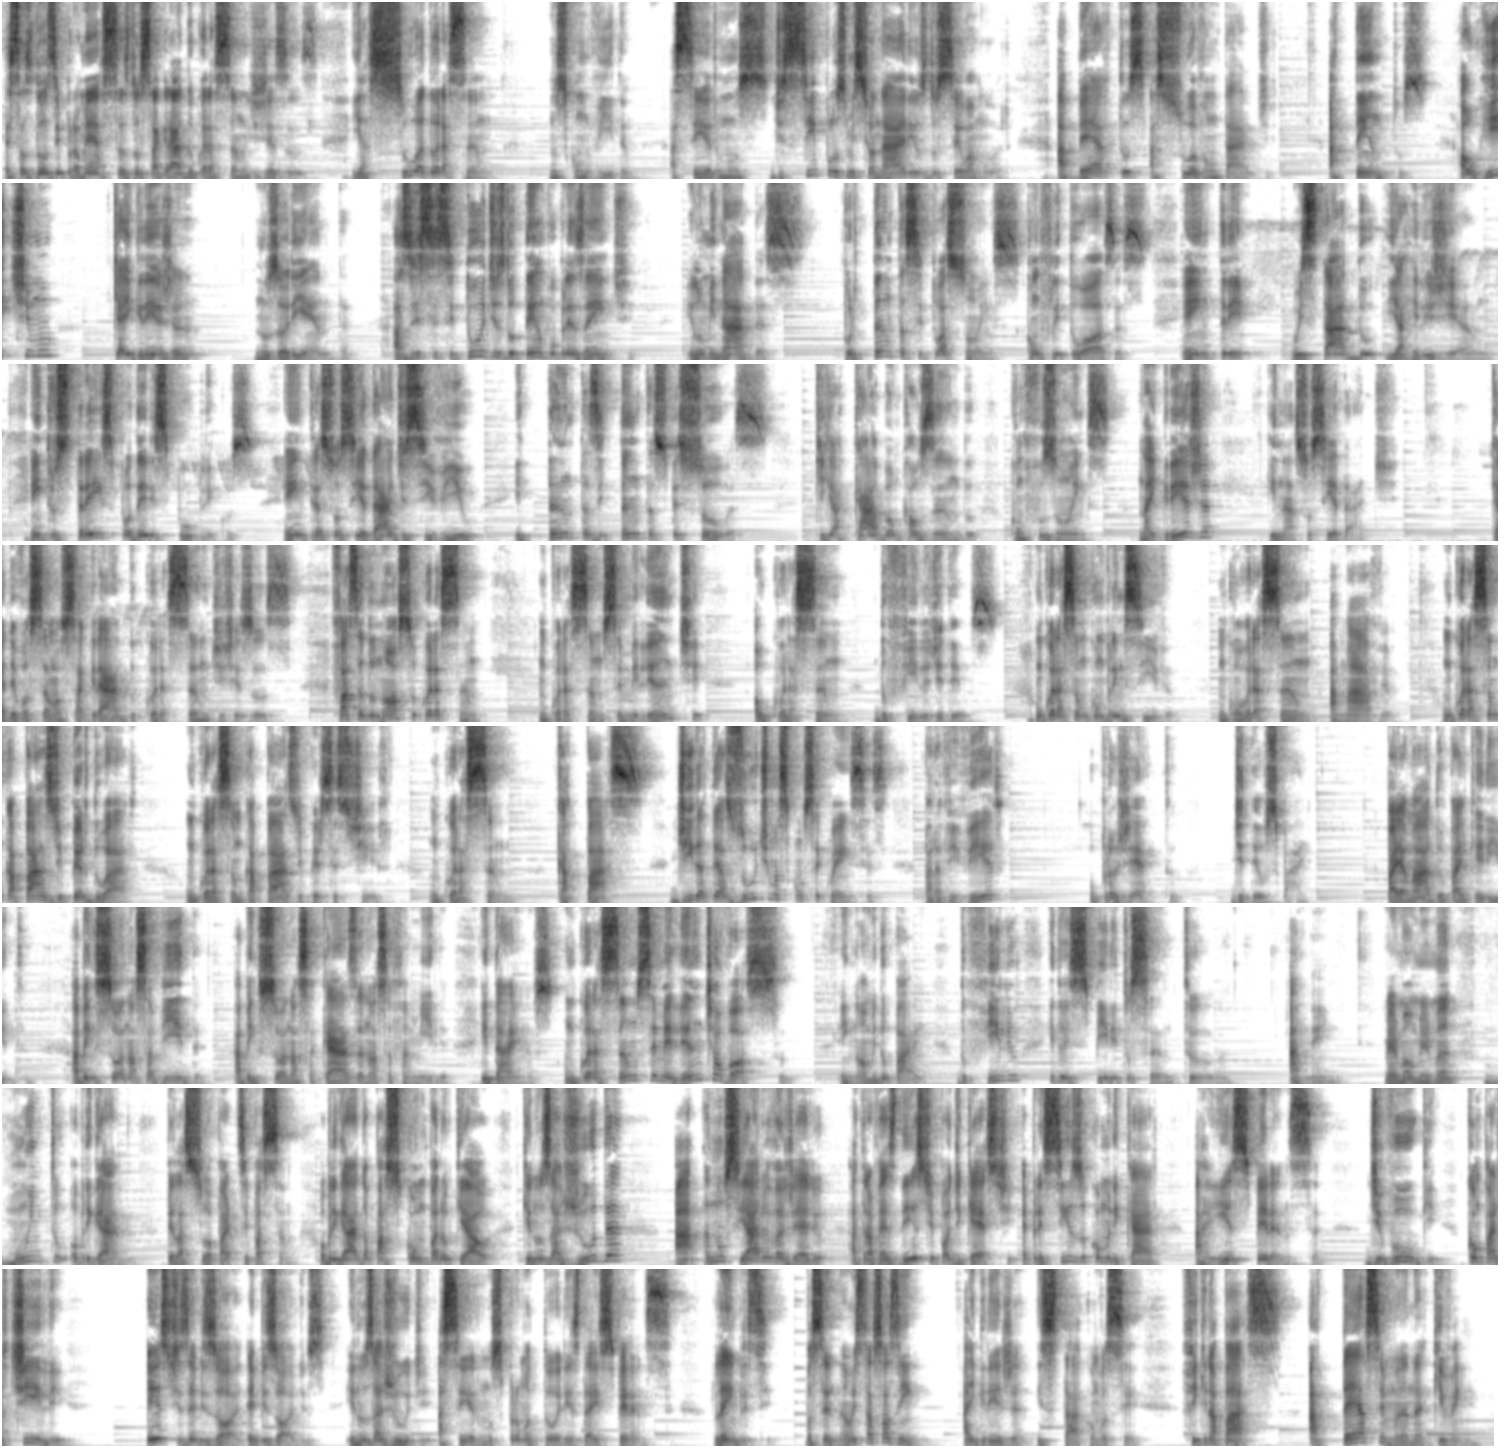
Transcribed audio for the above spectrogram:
essas doze promessas do Sagrado Coração de Jesus e a sua adoração nos convidam a sermos discípulos missionários do seu amor, abertos à sua vontade, atentos ao ritmo que a Igreja nos orienta, às vicissitudes do tempo presente iluminadas por tantas situações conflituosas entre o Estado e a religião, entre os três poderes públicos, entre a sociedade civil e tantas e tantas pessoas que acabam causando confusões na igreja e na sociedade. Que a devoção ao Sagrado Coração de Jesus faça do nosso coração um coração semelhante ao coração do Filho de Deus. Um coração compreensível, um coração amável, um coração capaz de perdoar, um coração capaz de persistir, um coração capaz de ir até as últimas consequências para viver o projeto de Deus Pai. Pai amado, Pai querido, abençoa a nossa vida, abençoa a nossa casa, a nossa família e dai-nos um coração semelhante ao vosso. Em nome do Pai, do Filho e do Espírito Santo. Amém. Meu irmão, minha irmã, muito obrigado pela sua participação. Obrigado à Pascom Paroquial, que nos ajuda a anunciar o Evangelho através deste podcast. É preciso comunicar a esperança. Divulgue, compartilhe estes episódios e nos ajude a sermos promotores da esperança. Lembre-se, você não está sozinho. A igreja está com você. Fique na paz. Até a semana que vem.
